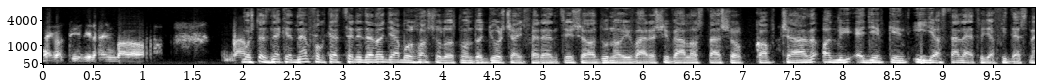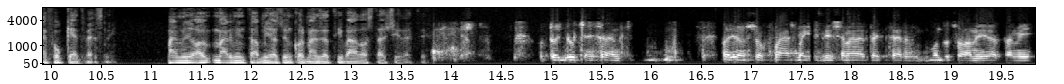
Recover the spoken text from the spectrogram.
negatív irányba a bár... Most ez neked nem fog tetszeni, de nagyjából hasonlót mondott Gyurcsány Ferenc is a Dunai városi választások kapcsán, ami egyébként így aztán lehet, hogy a Fidesz nem fog kedvezni. Mármint, mármint ami az önkormányzati választás illeti. Ott a Gyurcsány Ferenc nagyon sok más megjegyzése mellett egyszer mondott valami olyat, ami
